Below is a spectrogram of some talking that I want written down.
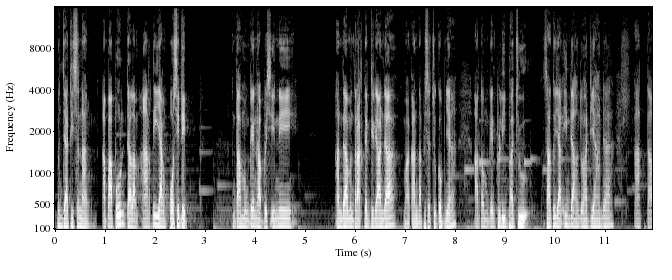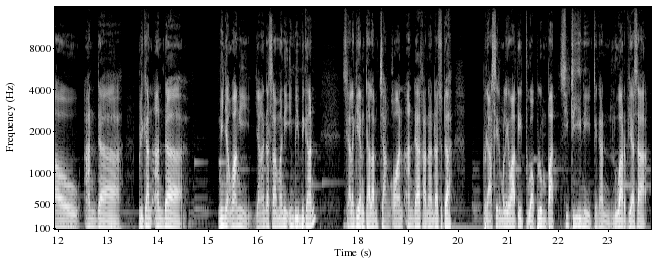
menjadi senang, apa pun dalam arti yang positif. Entah mungkin habis ini Anda mentraktir diri Anda, makan tapi secukupnya, atau mungkin beli baju satu yang indah untuk hadiah Anda, atau Anda belikan Anda minyak wangi yang Anda selama ini impikan. Sekali lagi yang dalam jangkauan Anda karena Anda sudah berhasil melewati 24 CD ini dengan luar biasa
